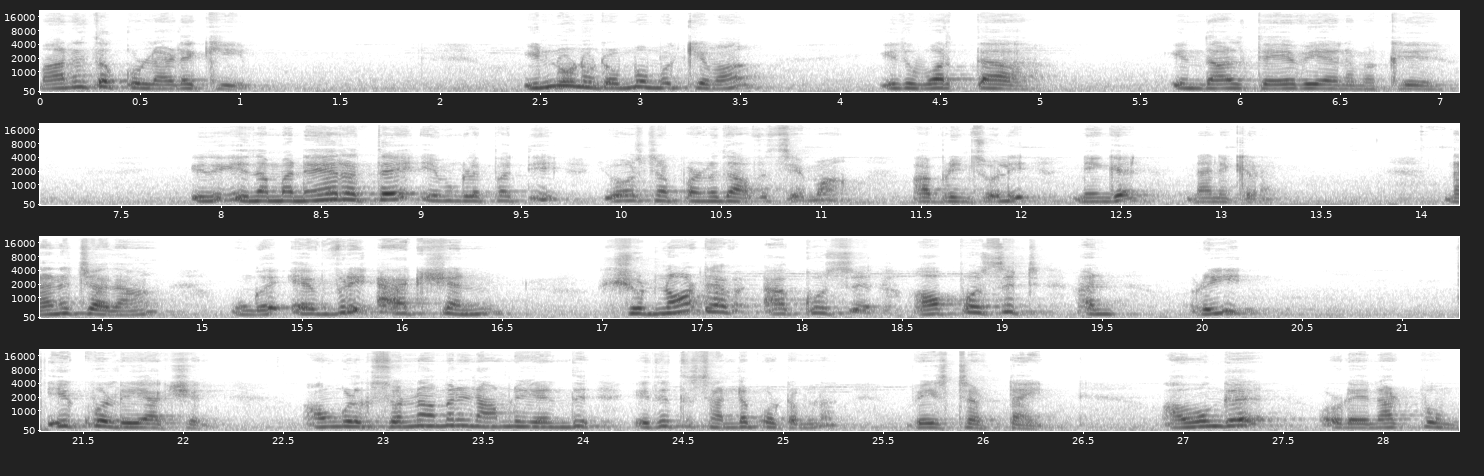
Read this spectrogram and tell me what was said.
மனதுக்குள் அடக்கி. இன்னொன்று ரொம்ப முக்கியமாக இது ஒர்த்தா இந்த ஆள் தேவையா நமக்கு? இது இது நம்ம நேரத்தை இவங்களை பற்றி யோசனை பண்ணது அவசியமா? அப்படின்னு சொல்லி நீங்கள் நினைக்கணும். நினச்சாதான் உங்கள் every action should not have opposite and re equal reaction அவங்களுக்கு சொன்ன மாதிரி நாமளும் இருந்து எதிர்த்து சண்டை போட்டோம்னா வேஸ்ட் ஆஃப் டைம் அவங்களுடைய நட்பும்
